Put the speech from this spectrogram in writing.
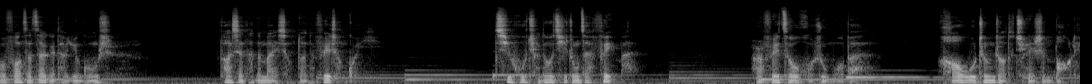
我方才在给他运功时，发现他的脉象断得非常诡异，几乎全都集中在肺脉，而非走火入魔般毫无征兆的全身爆裂。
